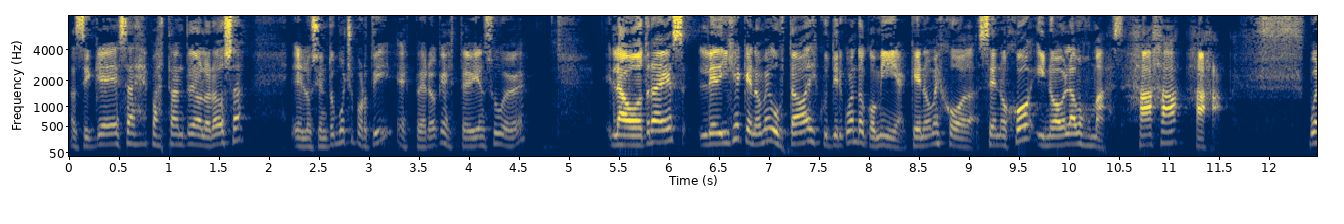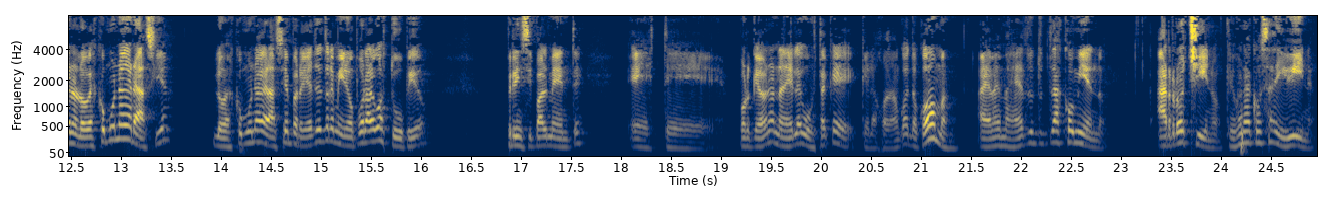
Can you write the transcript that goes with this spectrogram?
Así que esa es bastante dolorosa. Eh, lo siento mucho por ti, espero que esté bien su bebé. La otra es, le dije que no me gustaba discutir cuando comía, que no me joda. Se enojó y no hablamos más. Ja, ja, ja, ja. Bueno, lo ves como una gracia, lo ves como una gracia, pero ya te terminó por algo estúpido, principalmente. Este, porque bueno, a nadie le gusta que, que lo jodan cuando coman. Además, imagínate tú te estás comiendo arroz chino, que es una cosa divina.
